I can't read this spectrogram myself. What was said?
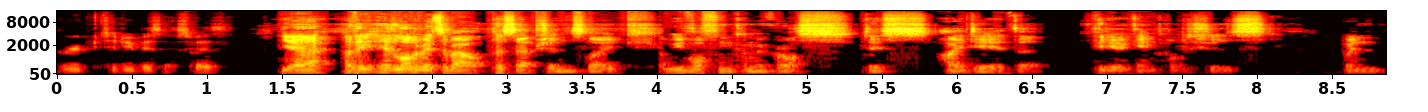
group to do business with Yeah, I think a lot of it's about perceptions. Like we've often come across this idea that video game publishers, when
